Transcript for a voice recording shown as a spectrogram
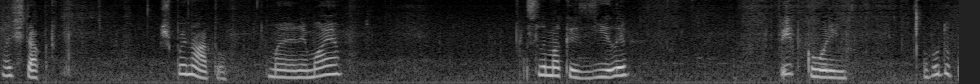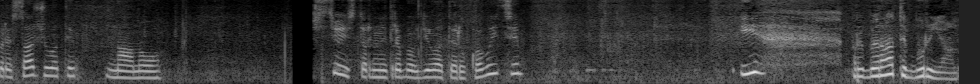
Значить так, шпинату в мене немає. Слимаки з'їли. Під корінь. Буду пересаджувати наново. З цієї сторони треба вдівати рукавиці і прибирати бур'ян.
